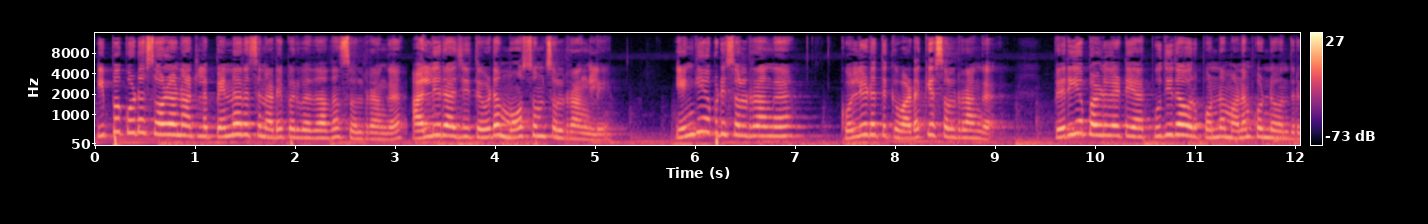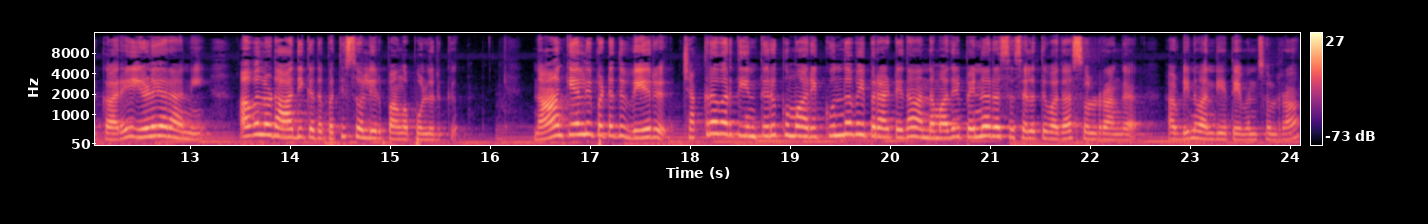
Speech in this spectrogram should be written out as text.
இப்ப கூட சோழ நாட்டுல பெண்ணரசு நடைபெறுவதா தான் சொல்றாங்க. அள்ளி ராஜ்யத்தை விட மோசம் சொல்றாங்களே. எங்கே அப்படி சொல்றாங்க? கொள்ளிடத்துக்கு வடக்கே சொல்றாங்க. பெரிய பழுவேட்டையார் புதிதா ஒரு பொண்ணை மனம் கொண்டு வந்திருக்காரே இளையராணி. அவளோட ஆதிக்கத்தை பத்தி சொல்லியிருப்பாங்க போல இருக்கு நான் கேள்விப்பட்டது வேறு. சக்கரவர்த்தியின் திருக்குமாரி குந்தவை பிராட்டி தான் அந்த மாதிரி பெண்ணரசு செலுத்துவதா சொல்றாங்க. அப்படின்னு வந்தியத்தேவன் சொல்றான்.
